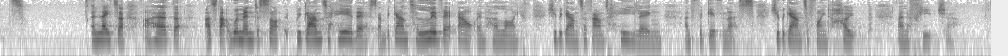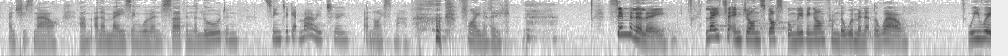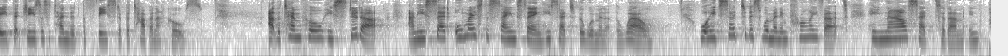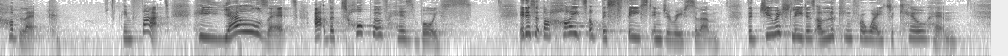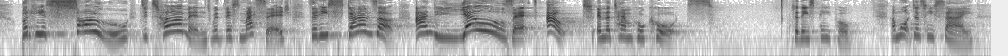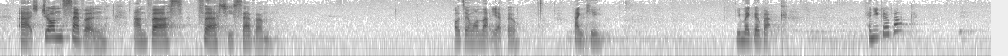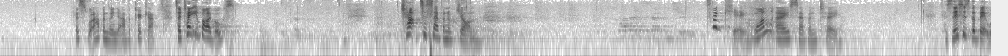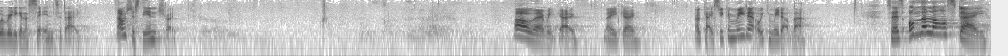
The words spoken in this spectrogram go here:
And later, I heard that as that woman began to hear this and began to live it out in her life, she began to find healing and forgiveness. She began to find hope and a future. And she's now um, an amazing woman serving the Lord and seemed to get married to a nice man, finally. Similarly, later in John's Gospel, moving on from the woman at the well, we read that Jesus attended the Feast of the Tabernacles. At the temple, he stood up and he said almost the same thing he said to the woman at the well. What he'd said to this woman in private, he now said to them in public. In fact, he yells it at the top of his voice. It is at the height of this feast in Jerusalem. The Jewish leaders are looking for a way to kill him. But he is so determined with this message that he stands up and yells it out in the temple courts to these people. And what does he say? Uh, John 7 and verse 37. Oh, don't want that yet, Bill. Thank you. You may go back. Can you go back? This is what happens when you have a clicker. So take your Bibles. Chapter 7 of John. Thank you. 1072. Because this is the bit we're really going to sit in today. That was just the intro. Oh, there we go. There you go. Okay, so you can read it or you can read it up there. It says, On the last day,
